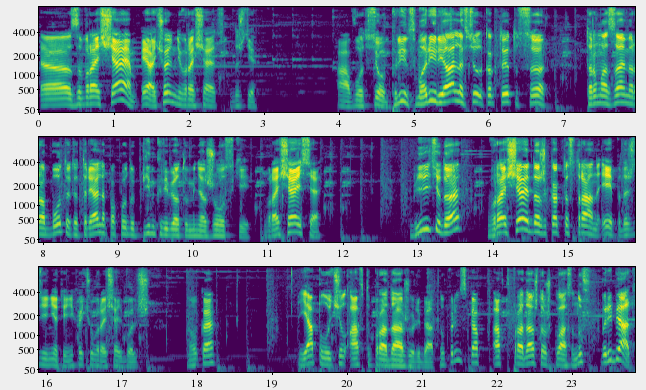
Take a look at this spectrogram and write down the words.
э, завращаем. Э, а что он не вращается? Подожди. А, вот, все. Блин, смотри, реально все как-то это с тормозами работает. Это реально, походу, пинг, ребят, у меня жесткий. Вращайся. Видите, да? Вращает даже как-то странно. Эй, подожди, нет, я не хочу вращать больше. Ну-ка. Я получил автопродажу, ребят. Ну, в принципе, автопродаж тоже классно. Ну, ребят,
